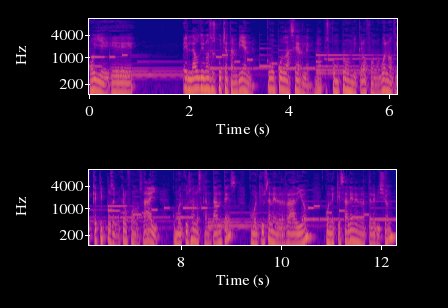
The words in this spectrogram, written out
Oye, eh, el audio no se escucha tan bien. ¿Cómo puedo hacerle? No, pues compro un micrófono. Bueno, ¿de qué tipos de micrófonos hay? Como el que usan los cantantes, como el que usan en el radio, con el que salen en la televisión.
